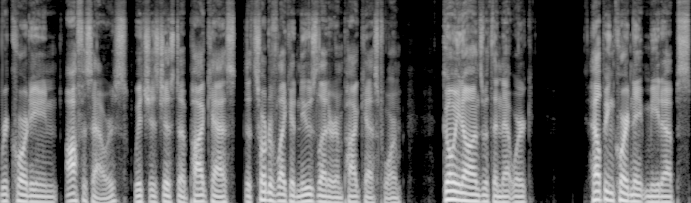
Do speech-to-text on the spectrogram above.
recording Office Hours, which is just a podcast that's sort of like a newsletter in podcast form, going ons with the network, helping coordinate meetups,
